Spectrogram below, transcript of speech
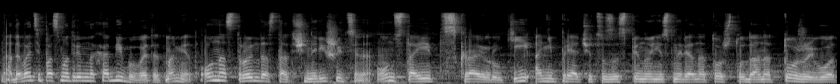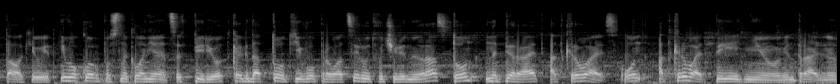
А давайте посмотрим на Хабиба в этот момент. Он настроен достаточно решительно. Он стоит с краю руки, а не прячется за спиной, несмотря на то, что Дана тоже его отталкивает. Его корпус наклоняется вперед. Когда тот его провоцирует в очередной раз, то он напирает, открываясь. Он открывает переднюю вентральную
